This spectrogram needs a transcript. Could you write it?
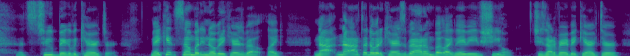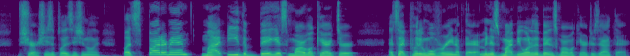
it's too big of a character. Make it somebody nobody cares about. Like not not that nobody cares about him, but like maybe She Hulk. She's not a very big character. Sure, she's a PlayStation only, but Spider Man might be the biggest Marvel character. It's like putting Wolverine up there. I mean, this might be one of the biggest Marvel characters out there.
